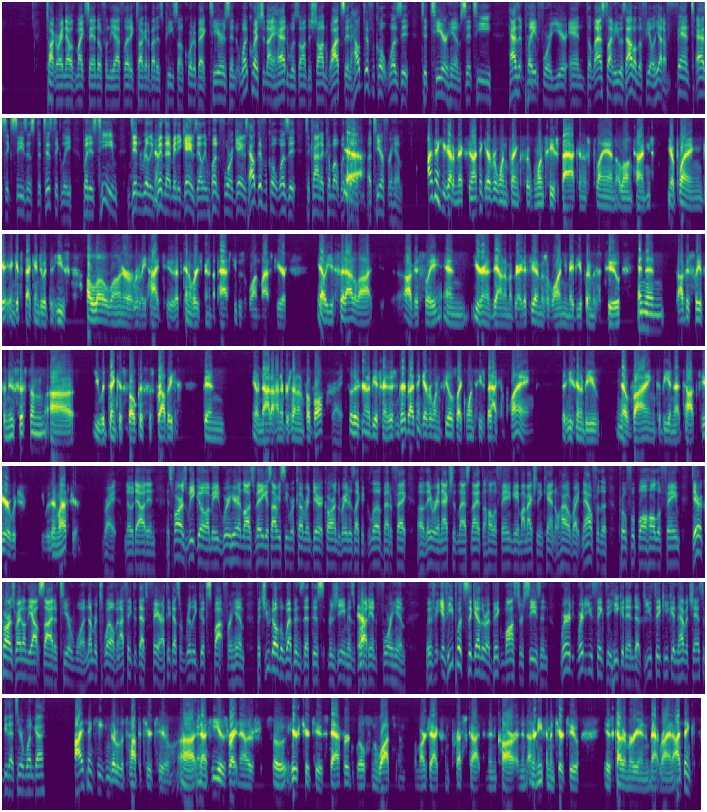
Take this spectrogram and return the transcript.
Talking right now with Mike Sando from The Athletic, talking about his piece on quarterback tiers. And one question I had was on Deshaun Watson. How difficult was it to tier him since he hasn't played for a year? And the last time he was out on the field, he had a fantastic season statistically, but his team didn't really yeah. win that many games. They only won four games. How difficult was it to kind of come up with yeah. a, a tier for him? I think you got to mix. You know, I think everyone thinks that once he's back and is playing a long time, he's you know, playing and gets back into it, that he's a low one or a really high two. That's kind of where he's been in the past. He was a one last year. You know, you sit out a lot, obviously, and you're going to down him a grade. If you had him as a one, you maybe you put him as a two, and then obviously it's a new system. Uh, you would think his focus has probably been, you know, not 100% on football. Right. So there's going to be a transition period, but I think everyone feels like once he's back and playing, that he's going to be, you know, vying to be in that top tier, which he was in last year. Right, no doubt. And as far as we go, I mean, we're here in Las Vegas. Obviously, we're covering Derek Carr and the Raiders like a glove. Matter of fact, uh, they were in action last night at the Hall of Fame game. I'm actually in Canton, Ohio right now for the Pro Football Hall of Fame. Derek Carr is right on the outside of Tier 1, number 12, and I think that that's fair. I think that's a really good spot for him. But you know the weapons that this regime has brought yeah. in for him. If, if he puts together a big monster season, where, where do you think that he could end up? Do you think he can have a chance to be that Tier 1 guy? I think he can go to the top of tier two. Uh, okay. Now he is right now. There's so here's tier two: Stafford, Wilson, Watson, Lamar Jackson, Prescott, and then Carr, and then underneath him in tier two is Kyler Murray and Matt Ryan. I think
